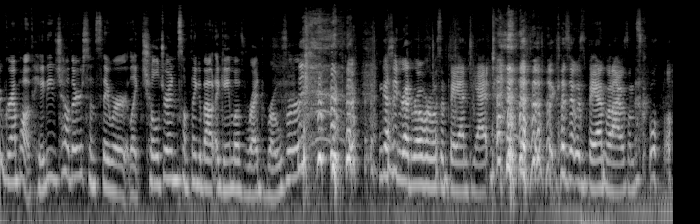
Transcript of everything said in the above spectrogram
and Grandpa have hated each other since they were like children. Something about a game of Red Rover." I'm guessing Red Rover wasn't banned yet because it was banned when I was in school.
